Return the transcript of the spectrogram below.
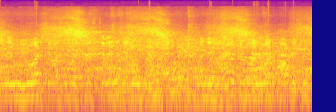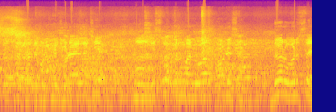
અને હું લુહાર સેવા સમાજ ટ્રસ્ટ ચલાવી છે અને હું પ્રમુખ છું. અને વિશ્વકર્મા લુહાર ફાઉન્ડેશન સંસ્થા સાથે પણ અમે જોડાયેલા છીએ. વિશ્વકર્મા લુહાર ફાઉન્ડેશન દર વર્ષે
